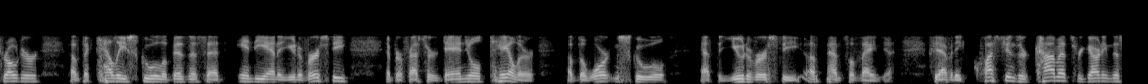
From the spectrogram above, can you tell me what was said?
Schroeder of the Kelley School of Business at Indiana University, and Professor Daniel Taylor of the Wharton School at the University of Pennsylvania. If you have any questions or comments regarding this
